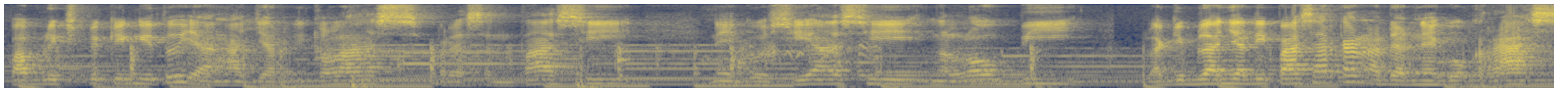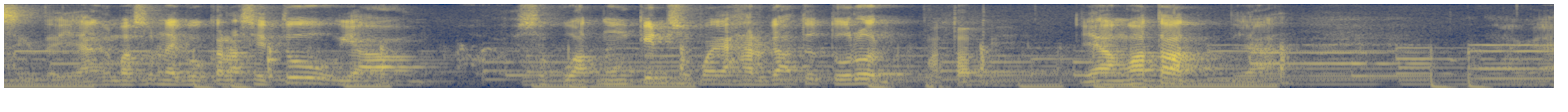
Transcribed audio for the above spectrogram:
Public speaking itu yang ngajar di kelas, presentasi, negosiasi, ngelobi. Lagi belanja di pasar kan ada nego keras gitu ya. Maksud nego keras itu ya sekuat mungkin supaya harga tuh turun. Ngotot ya. Ngotot ya. ya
